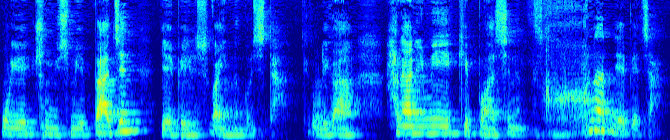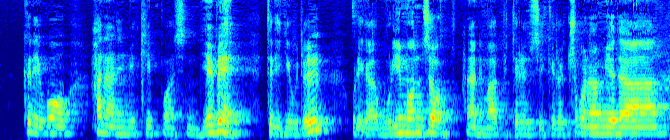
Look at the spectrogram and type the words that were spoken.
우리의 중심이 빠진 예배일 수가 있는 것이다. 우리가 하나님이 기뻐하시는 선한 예배자, 그리고 하나님이 기뻐하시는 예배 드리기를 우리가 우리 먼저 하나님 앞에 드릴 수 있기를 축원합니다.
